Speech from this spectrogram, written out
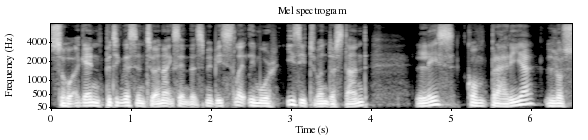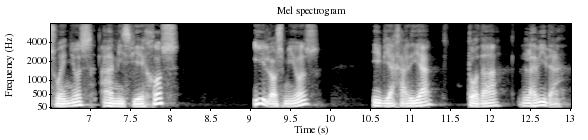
So, again, putting this into an accent that's maybe slightly more easy to understand, les compraría los sueños a mis viejos y los míos y viajaría toda la vida.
